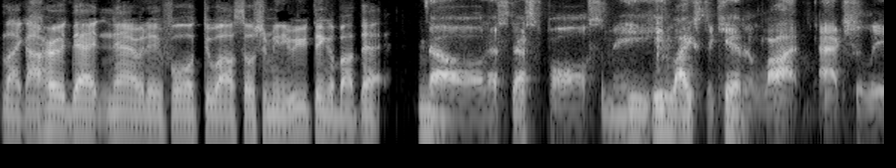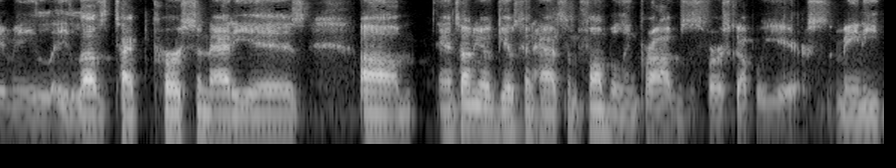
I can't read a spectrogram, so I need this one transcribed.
Like I heard that narrative all throughout social media. What do you think about that? No, that's that's false. I mean, he, he likes the kid a lot, actually. I mean, he, he loves the type of person that he is. Um, Antonio Gibson had some fumbling problems his first couple years. I mean, he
